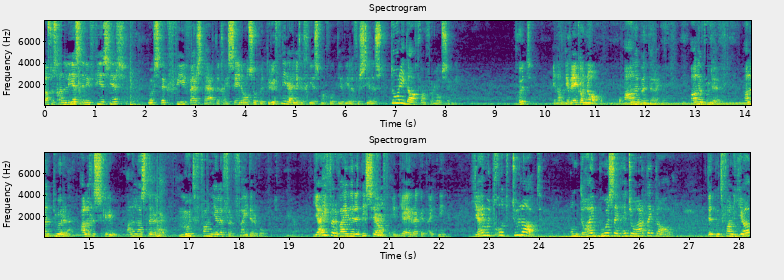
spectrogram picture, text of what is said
As ons gaan lees in Efesiërs hoofstuk 4 vers 30, hy sê daarso bedroef nie die Heilige Gees van God deur wie julle verseël is tot die dag van verlossing nie. Goed? En dan direk daarna, alle bitterheid, alle woede, alle toorn, alle geskreeu, alle lasteringe moet van julle verwyder word. Jy verwyder dit nie self en jy ruk dit uit nie. Jy moet God toelaat om daai boosheid uit jou hart uit te haal. Dit moet van jou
